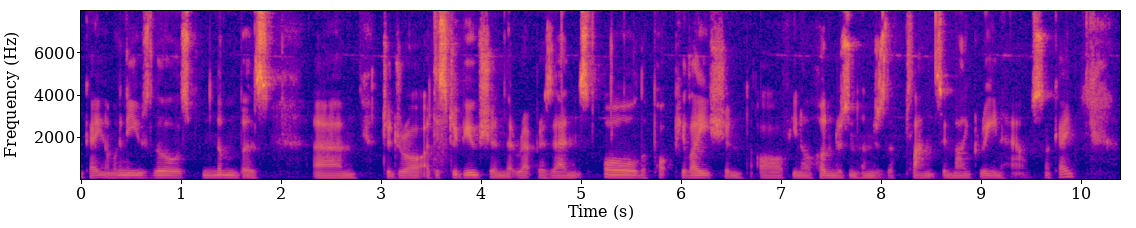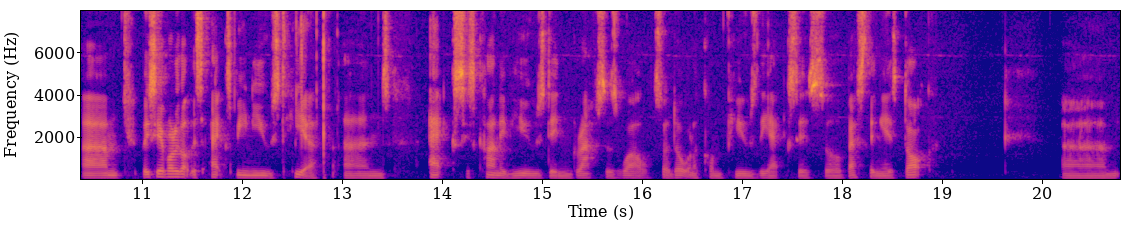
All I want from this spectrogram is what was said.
Okay, and we're going to use those numbers um, to draw a distribution that represents all the population of you know hundreds and hundreds of plants in my greenhouse. Okay, um, but you see I've already got this x being used here, and x is kind of used in graphs as well, so I don't want to confuse the x's. So best thing is doc, um,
